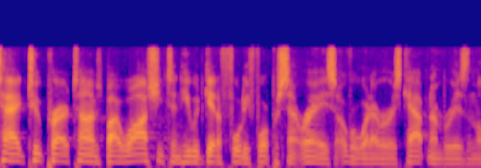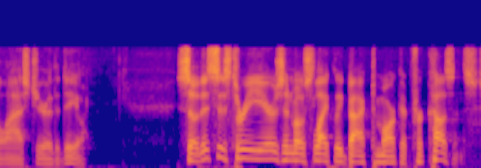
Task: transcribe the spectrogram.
tagged two prior times by Washington, he would get a 44% raise over whatever his cap number is in the last year of the deal. So this is three years and most likely back to market for Cousins.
